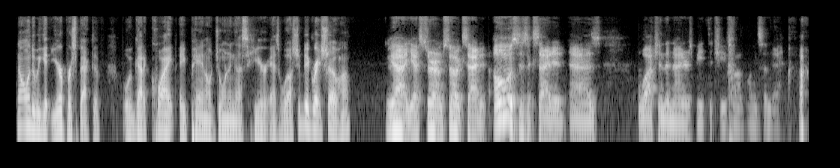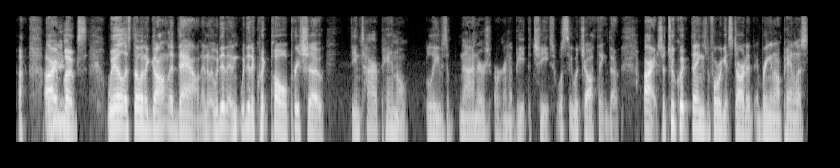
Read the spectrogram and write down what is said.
not only do we get your perspective, but we've got a, quite a panel joining us here as well. Should be a great show, huh? Yeah, yes, sir. I'm so excited. Almost as excited as watching the Niners beat the Chiefs on, on Sunday. All right, folks. Will is throwing a gauntlet down. And we did we did a quick poll pre-show. The entire panel believes the Niners are going to beat the Chiefs. We'll see what y'all think, though. All right, so two quick things before we get started and bring in our panelists.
